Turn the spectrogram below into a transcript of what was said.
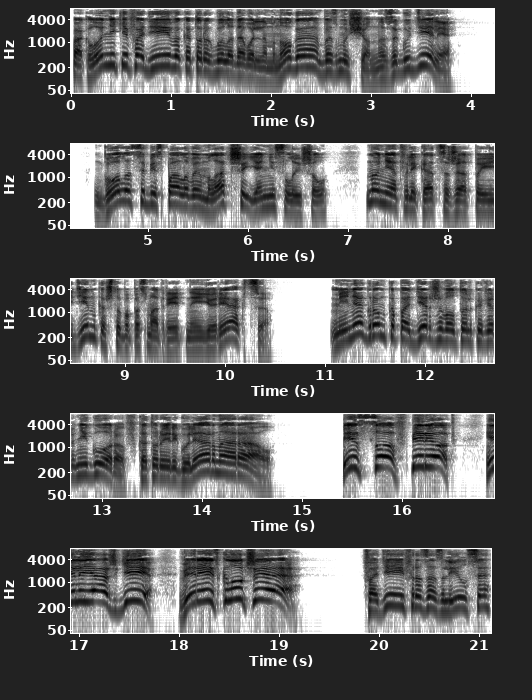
Поклонники Фадеева, которых было довольно много, возмущенно загудели. Голоса Беспаловой-младшей я не слышал, но не отвлекаться же от поединка, чтобы посмотреть на ее реакцию. Меня громко поддерживал только Вернигоров, который регулярно орал. «Песцов, вперед! Илья, жги! Верейск лучшие!» Фадеев разозлился,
